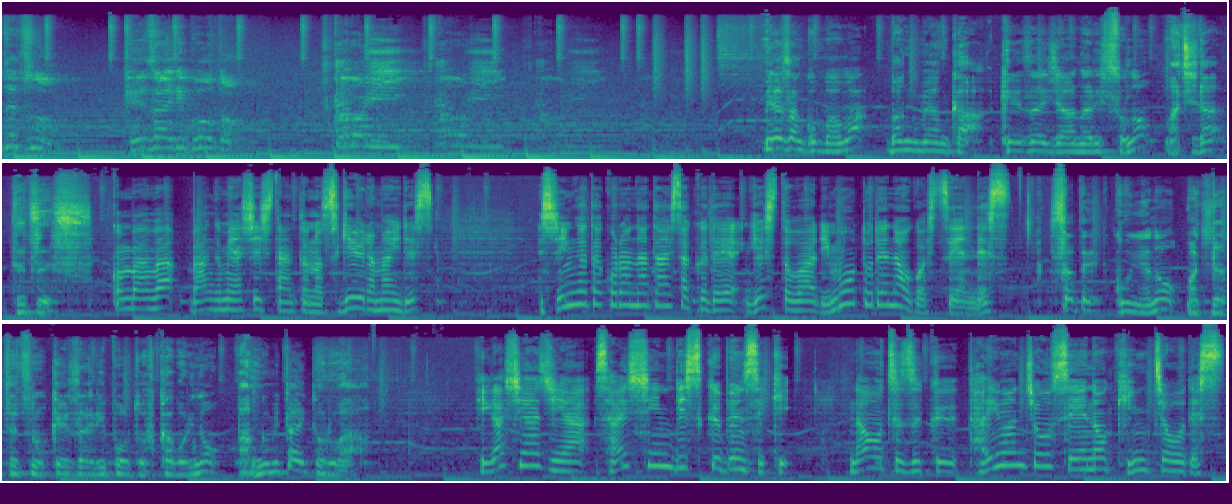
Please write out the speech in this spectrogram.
田鉄の経済リポート。深掘皆さんこんばんは。番組アンカー経済ジャーナリストの町田鉄です。こんばんは。番組アシスタントの杉浦舞です。新型コロナ対策でゲストはリモートでのご出演です。さて今夜の町田鉄の経済リポート深掘りの番組タイトルは？東アジア最新リスク分析。なお続く台湾情勢の緊張です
